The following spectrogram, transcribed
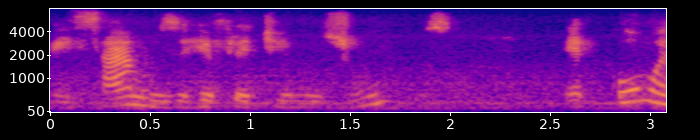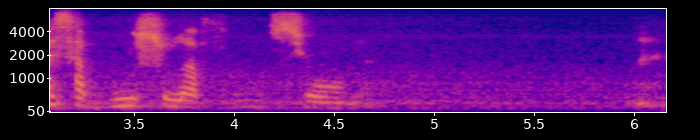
pensarmos e refletirmos juntos é como essa bússola funciona. Né?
